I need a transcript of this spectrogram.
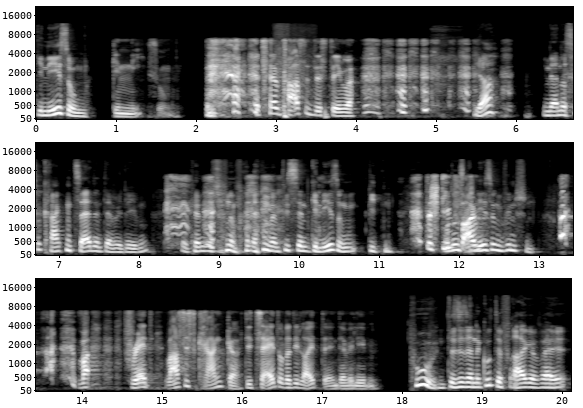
Genesung. Genesung. das ist ein passendes Thema. Ja, in einer so kranken Zeit, in der wir leben, da können wir schon einmal ein bisschen Genesung bieten. Das stimmt und uns vor allem. Genesung wünschen. Fred, was ist kranker? Die Zeit oder die Leute, in der wir leben? Puh, das ist eine gute Frage, weil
